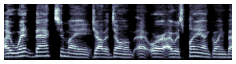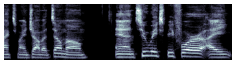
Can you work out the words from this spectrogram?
I went back to my job at Domo, uh, or I was planning on going back to my job at Domo. And two weeks before I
